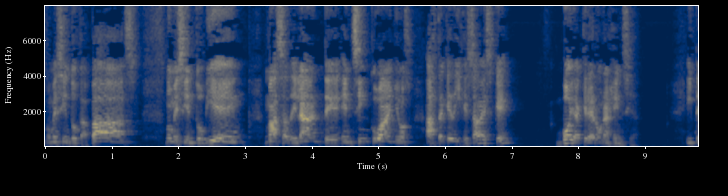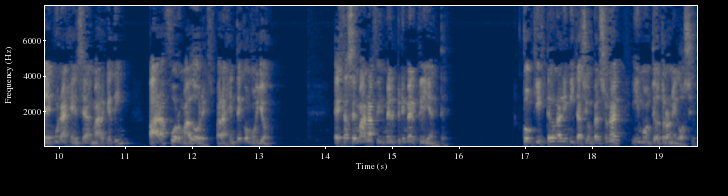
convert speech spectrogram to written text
no, me siento capaz, no me siento bien, más adelante, en cinco años, hasta que dije, ¿sabes qué? Voy a crear una agencia. Y tengo una agencia de marketing para formadores, para gente como yo. Esta semana firmé el primer cliente. Conquisté una limitación personal y monté otro negocio.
